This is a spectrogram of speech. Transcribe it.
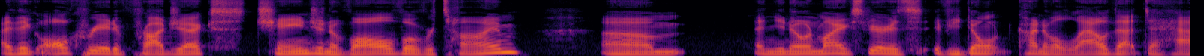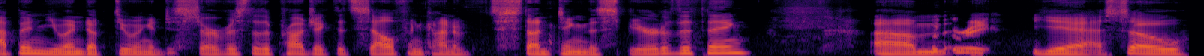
I think all creative projects change and evolve over time. Um, and you know, in my experience, if you don't kind of allow that to happen, you end up doing a disservice to the project itself and kind of stunting the spirit of the thing. Um, Agree. Yeah. So,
